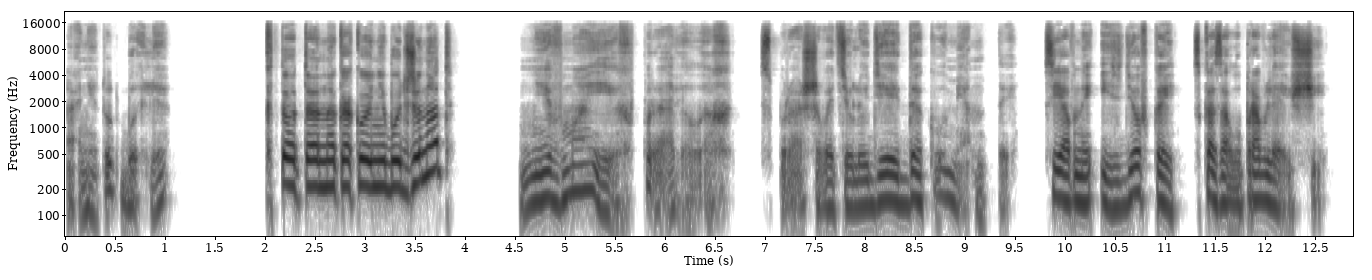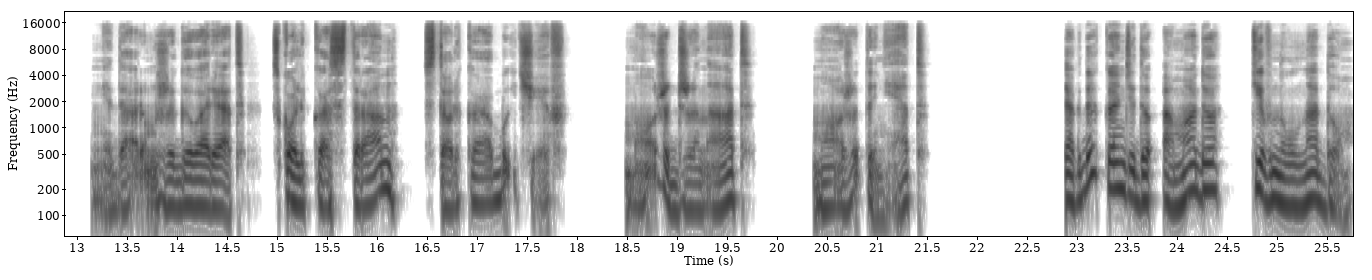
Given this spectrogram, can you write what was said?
они тут были». «Кто-то на какой-нибудь женат?» «Не в моих правилах спрашивать у людей документы», — с явной издевкой сказал управляющий. «Недаром же говорят, Сколько стран, столько обычаев. Может, женат, может и нет. Тогда Кандидо Амадо кивнул на дом.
